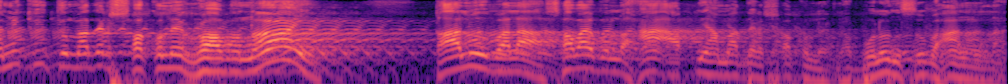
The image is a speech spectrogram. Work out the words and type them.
আমি কি তোমাদের সকলের রব নয় কালু বালা, সবাই বলল হ্যাঁ আপনি আমাদের সকলের রব, বলুন সুবহান আল্লাহ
